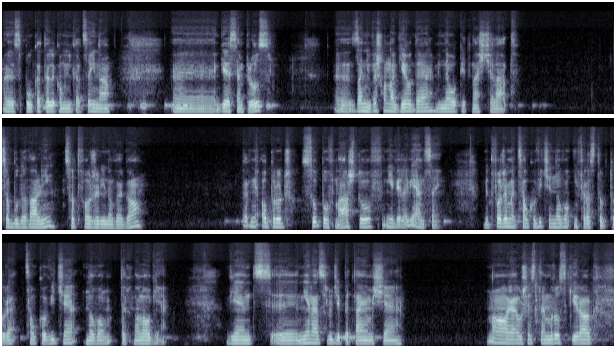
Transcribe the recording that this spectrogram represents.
e, spółka telekomunikacyjna e, GSM. E, zanim weszła na giełdę, minęło 15 lat. Co budowali, co tworzyli nowego? Pewnie oprócz supów, masztów, niewiele więcej. My tworzymy całkowicie nową infrastrukturę, całkowicie nową technologię. Więc y, nieraz ludzie pytają się, no ja już jestem ruski rok,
